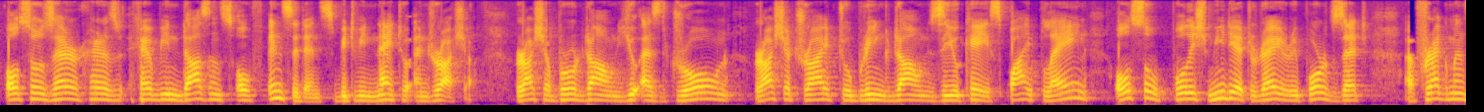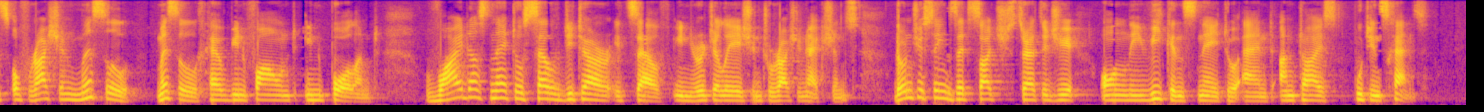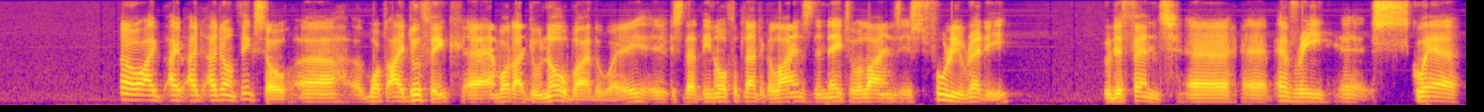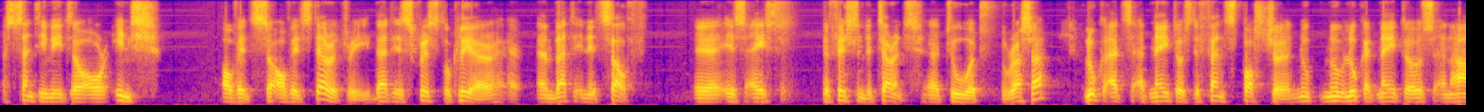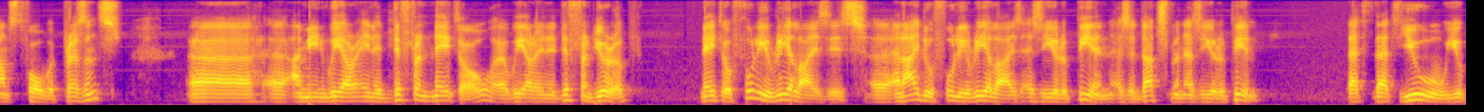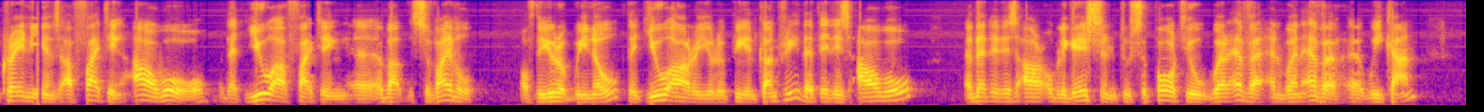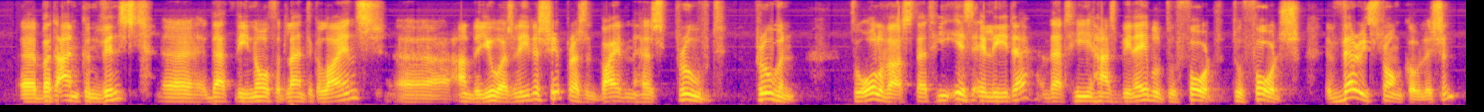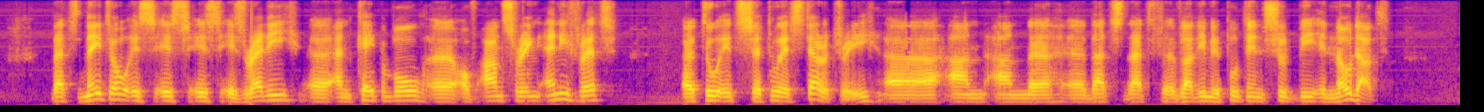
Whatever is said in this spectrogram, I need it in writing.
Also, there has, have been dozens of incidents between NATO and Russia. Russia brought down US drone, Russia tried to bring down the UK spy plane. Also, Polish media today reports that uh, fragments of Russian missile, missile have been found in Poland. Why does NATO self-deter itself in retaliation to Russian actions? Don't you think that such strategy only weakens NATO and unties Putin's hands? No, I, I, I don't think so. Uh, what I do think, uh, and what I do know, by the way, is that the North Atlantic Alliance, the NATO alliance, is fully ready to defend uh, uh every uh, square centimeter or inch of its of its territory. That is crystal clear, and that in itself uh, is a sufficient deterrent to, to Russia. Look at, at NATO's defense posture. Look, look at NATO's enhanced forward presence. Uh, uh, I mean, we are in a different NATO, uh, we are in a different Europe. NATO fully realizes, and I do fully realize as a European, as a Dutchman, as a European, that, that you, Ukrainians, are fighting our war, that you are fighting about the survival of the Europe we know, that you are a European country, that it is our war, and that it is our obligation to support you wherever and whenever uh, we can. Uh, but I'm convinced uh, that the North Atlantic Alliance, uh, under US leadership, President Biden has proved, proven to all of us that he is a leader, that he has been able to forge, to forge a very strong coalition, that NATO is, is, is, is ready uh, and capable uh, of answering any threat to its to its territory, and and that Vladimir Putin should be in no doubt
